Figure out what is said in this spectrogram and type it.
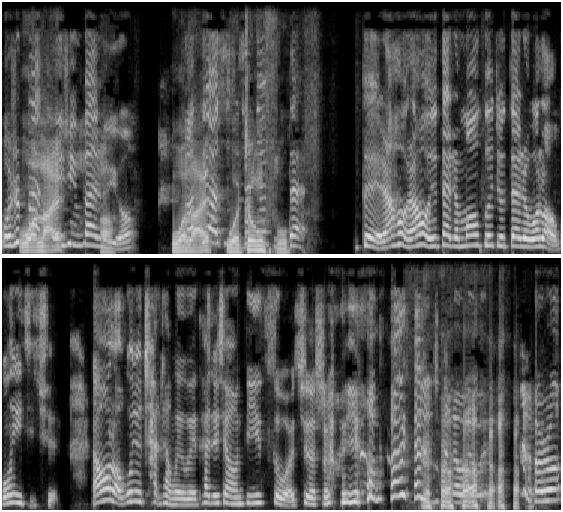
我是半培训半啊旅游。我来，我征服。对，然后然后我就带着猫哥，就带着我老公一起去，然后我老公就颤颤巍巍，他就像第一次我去的时候一样，他开始颤颤巍巍，他说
